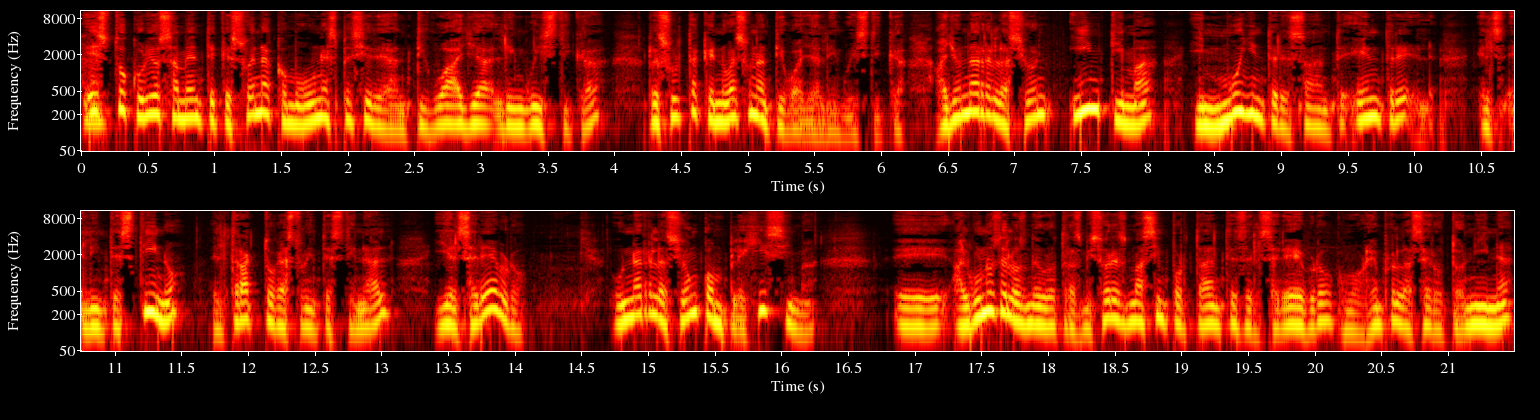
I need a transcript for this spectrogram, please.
Esto, curiosamente, que suena como una especie de antiguaya lingüística, resulta que no es una antiguaya lingüística. Hay una relación íntima y muy interesante entre el intestino, el tracto gastrointestinal y el cerebro. Una relación complejísima. Eh, algunos de los neurotransmisores más importantes del cerebro, como por ejemplo la serotonina,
